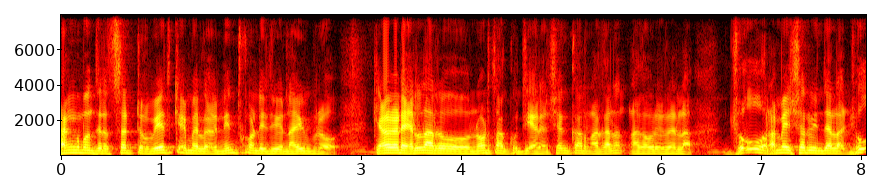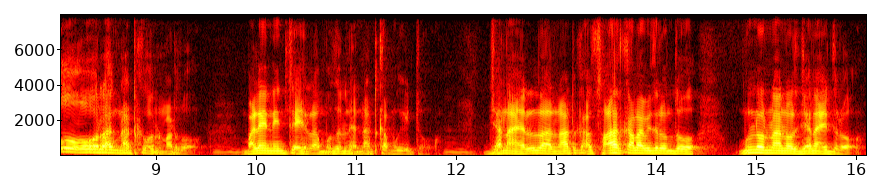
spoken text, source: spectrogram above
ರಂಗಮಂದಿರ ಸಟ್ಟು, ವೇದಿಕೆ ಮೇಲೆ ನಿಂತ್ಕೊಂಡಿದ್ವಿ ನಾವಿಬ್ಬರು ಕೆಳಗಡೆ ಎಲ್ಲರೂ ನೋಡ್ತಾ ಕೂತಿದ್ದಾರೆ ಶಂಕರ್ ನಾಗ್ ಅನಂತ್ ನಾಗ್ ಅವರು ಇವರೆಲ್ಲ. ಜೋ ರಮೇಶ್ ಅರವಿಂದೆಲ್ಲ ಜೋರಾಗಿ ನಾಟಕವನ್ನು ಮಾಡಿದ್ವು ಮಳೆ ನಿಂತೇ ಇಲ್ಲ, ಮೊದಲನೇ ನಾಟಕ ಮುಗೀತು. ಜನ ಎಲ್ಲ ನಾಟಕ ಸಹ ಕಲಾವಿದರೊಂದು ಮುನ್ನೂರು ನಾನ್ನೂರು ಜನ ಇದ್ದರು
